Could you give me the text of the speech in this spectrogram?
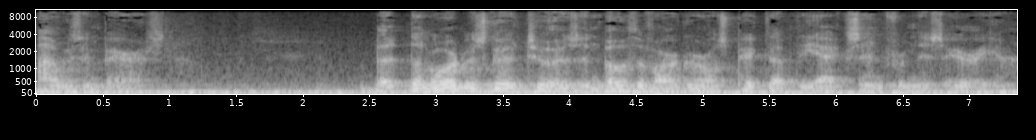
I was embarrassed. But the Lord was good to us, and both of our girls picked up the accent from this area.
